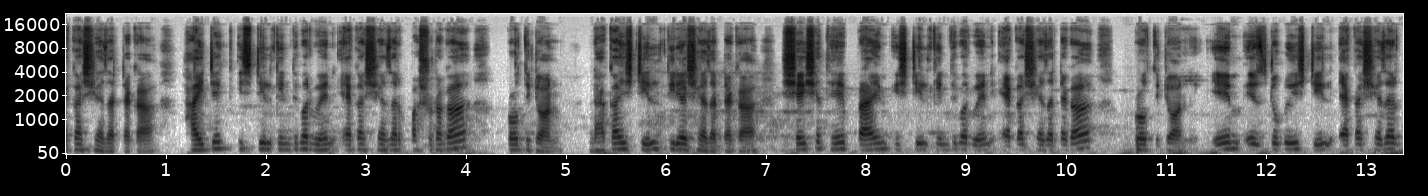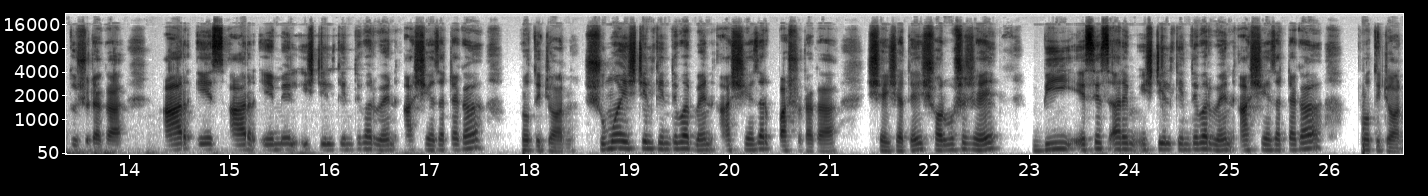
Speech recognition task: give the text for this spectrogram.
একাশি হাজার টাকা। হাইটেক স্টিল কিনতে পারবেন একাশি হাজার পাঁচশো টাকা প্রতি টন। ঢাকা স্টিল তিরাশি হাজার টাকা। সেই সাথে প্রাইম স্টিল কিনতে পারবেন একাশি হাজার টাকা প্রতি ton. M S W steel একাশি হাজার দুশো টাকা। R S R M L steel কিনতে পারবেন আশি হাজার টাকা প্রতি টন সুময় স্টিল কিনতে পারবেন আশি হাজার পাঁচশো টাকা। সেই সাথে সর্বশেষে বিএসএসআরএম স্টিল কিনতে পারবেন আশি হাজার টাকা প্রতি টন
